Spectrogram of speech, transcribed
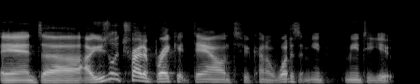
and uh, I usually try to break it down to kind of what does it mean mean to you?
